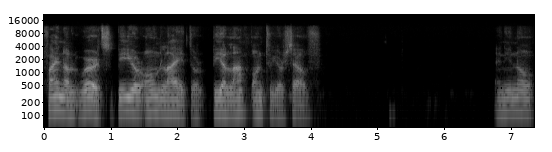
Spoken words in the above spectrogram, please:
final words be your own light or be a lamp unto yourself. And you know,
